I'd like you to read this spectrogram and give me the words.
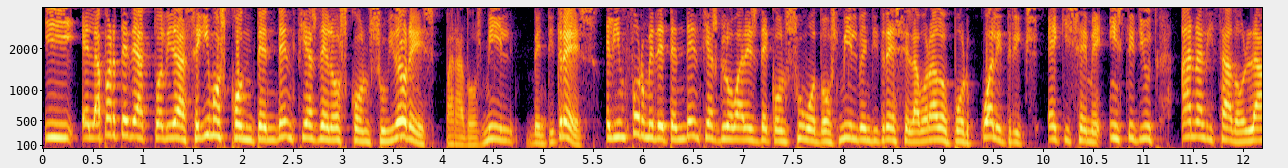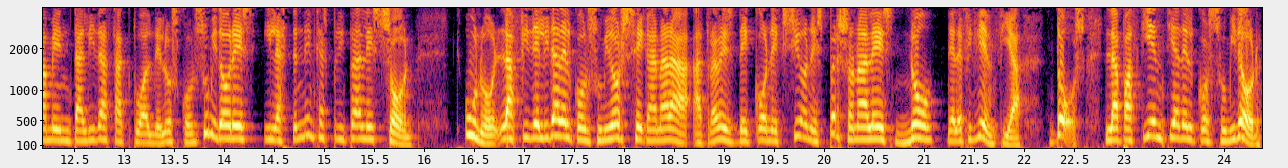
Y en la parte de actualidad seguimos con tendencias de los consumidores para 2023. El informe de tendencias globales de consumo 2023 elaborado por Qualitrix XM Institute ha analizado la mentalidad actual de los consumidores y las tendencias principales son 1. La fidelidad del consumidor se ganará a través de conexiones personales, no de la eficiencia. 2. La paciencia del consumidor.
